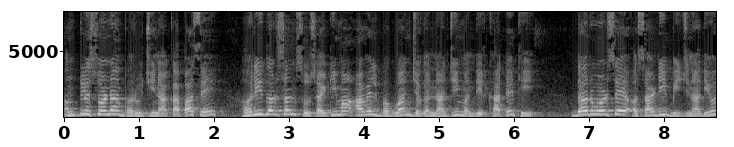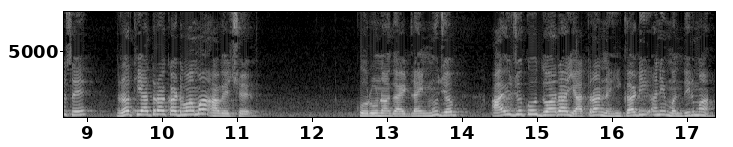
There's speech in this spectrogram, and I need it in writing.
અંકલેશ્વરના ભરૂચી નાકા પાસે હરિદર્શન સોસાયટીમાં આવેલ ભગવાન જગન્નાથજી મંદિર ખાતેથી દર વર્ષે અષાઢી બીજના દિવસે રથયાત્રા કાઢવામાં આવે છે. કોરોના ગાઈડલાઈન મુજબ આયોજકો દ્વારા યાત્રા નહીં કાઢી અને મંદિરમાં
